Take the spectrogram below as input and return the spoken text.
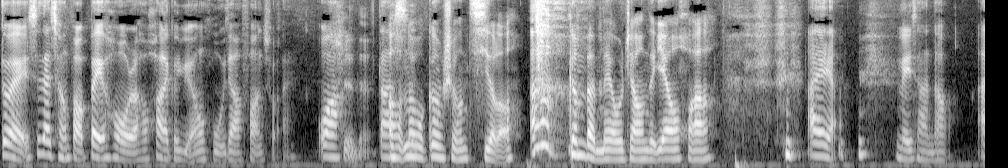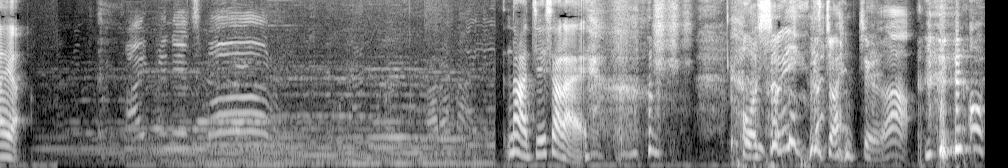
对，是在城堡背后，然后画了个圆弧这样放出来。哇，是的。哦，那我更生气了，根本没有这样的烟花。哎呀，没想到，哎呀。那接下来，好生硬的转折啊！哦，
